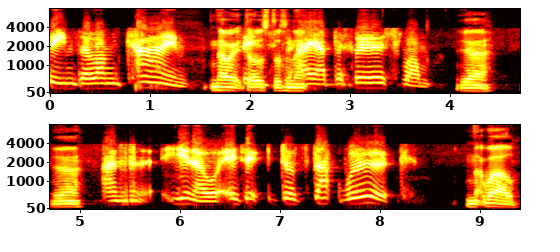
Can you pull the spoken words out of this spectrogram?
seems a long time. No, it does, doesn't it? I had the first one. Yeah. Yeah. And, you know, is it does that work? No, well,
